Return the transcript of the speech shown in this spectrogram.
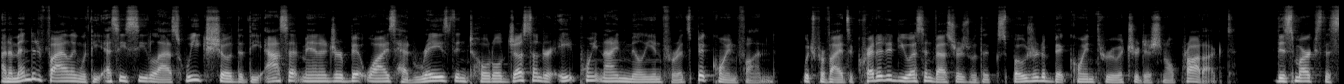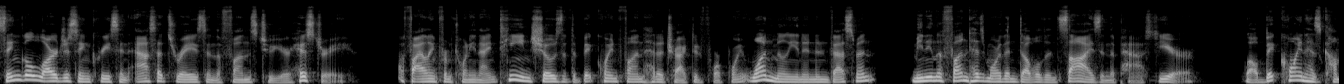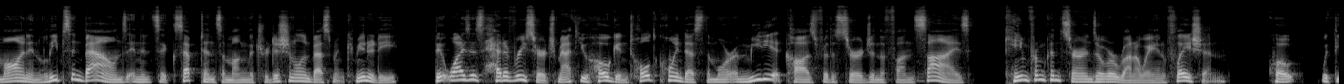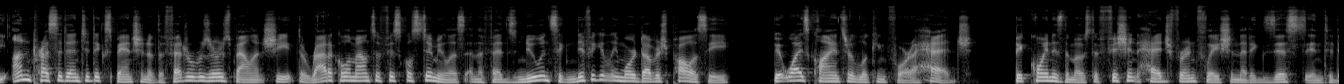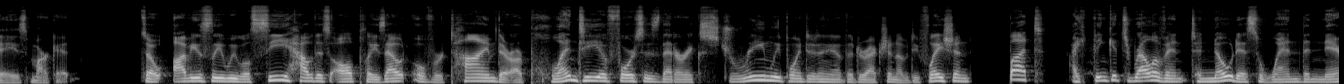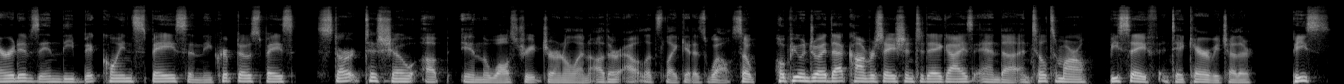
An amended filing with the SEC last week showed that the asset manager Bitwise had raised in total just under 8.9 million for its Bitcoin fund, which provides accredited US investors with exposure to Bitcoin through a traditional product. This marks the single largest increase in assets raised in the fund's 2-year history. A filing from 2019 shows that the Bitcoin fund had attracted 4.1 million in investment, meaning the fund has more than doubled in size in the past year. While Bitcoin has come on in leaps and bounds in its acceptance among the traditional investment community, Bitwise's head of research, Matthew Hougan, told Coindesk the more immediate cause for the surge in the fund's size came from concerns over runaway inflation. Quote, with the unprecedented expansion of the Federal Reserve's balance sheet, the radical amounts of fiscal stimulus, and the Fed's new and significantly more dovish policy, Bitwise clients are looking for a hedge. Bitcoin is the most efficient hedge for inflation that exists in today's market. So, obviously, we will see how this all plays out over time. There are plenty of forces that are extremely pointed in the other direction of deflation, but I think it's relevant to notice when the narratives in the Bitcoin space and the crypto space start to show up in the Wall Street Journal and other outlets like it as well. So, hope you enjoyed that conversation today, guys. And uh, until tomorrow, be safe and take care of each other. Peace.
